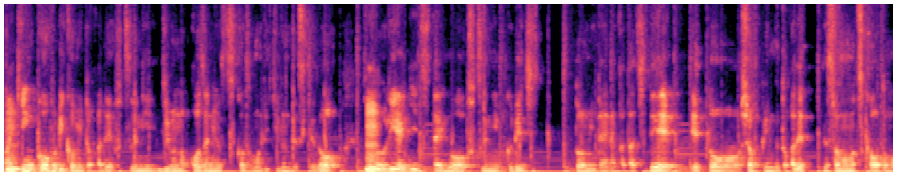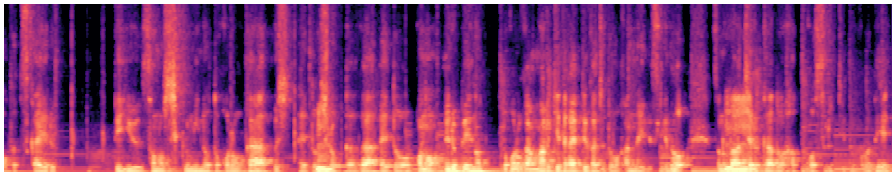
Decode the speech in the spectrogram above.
まあ、うん。銀行振込とかで普通に自分の口座に移すこともできるんですけど、その売り上げ自体を普通にクレジットみたいな形で、えっと、ショッピングとかでそのまま使おうと思ったら使えるっていうその仕組みのところが、えっと、うん。後ろっ側が、えっと、このメルペイのところがマルケタがやってるかちょっとわかんないですけど、そのバーチャルカードを発行するっていうところで、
